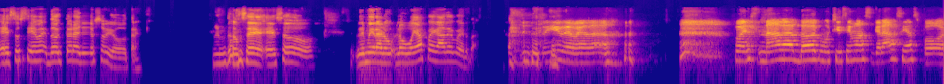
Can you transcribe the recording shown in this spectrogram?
eso sí, doctora, yo soy otra. Entonces, eso, mira, lo, lo voy a pegar de verdad. Sí, de verdad. Pues nada, Doc, muchísimas gracias por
